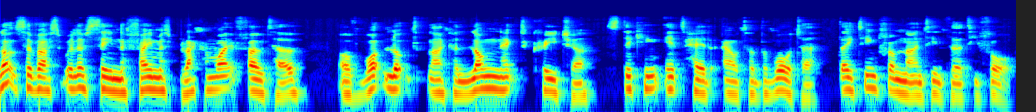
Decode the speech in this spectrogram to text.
Lots of us will have seen the famous black and white photo of what looked like a long necked creature sticking its head out of the water, dating from 1934.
